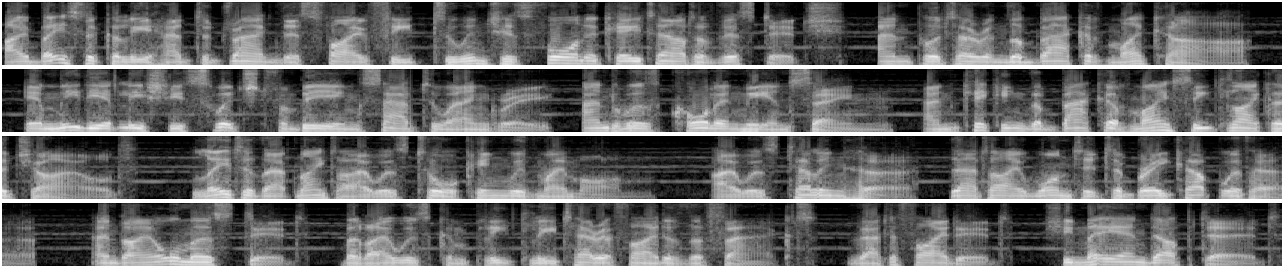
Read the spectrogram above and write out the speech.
I basically had to drag this 5 feet 2 inches fornicate out of this ditch and put her in the back of my car. Immediately she switched from being sad to angry and was calling me insane and kicking the back of my seat like a child. Later that night I was talking with my mom. I was telling her that I wanted to break up with her. And I almost did, but I was completely terrified of the fact that if I did, she may end up dead.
